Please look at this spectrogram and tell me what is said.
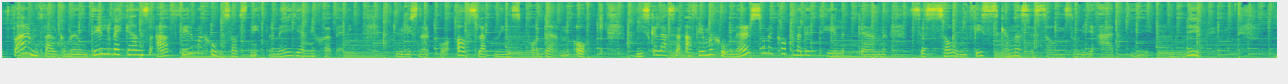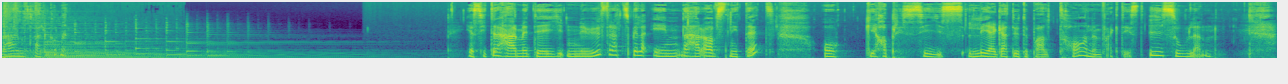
Varmt välkommen till veckans affirmationsavsnitt med mig Jenny Sjöberg. Du lyssnar på avslappningspodden och vi ska läsa affirmationer som är kopplade till den säsong, fiskarnas säsong som vi är i nu. Varmt välkommen! Jag sitter här med dig nu för att spela in det här avsnittet och jag har precis legat ute på altanen faktiskt, i solen.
